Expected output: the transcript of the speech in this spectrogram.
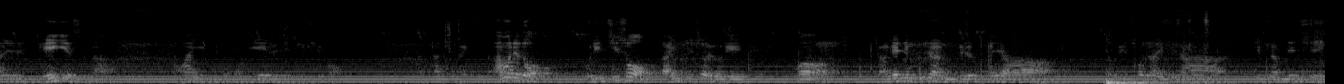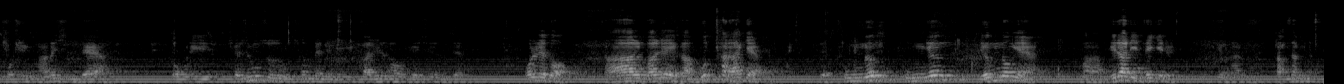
할 계획이었으나 상황이 거좀 이해를 해주시고 감사하겠습니다. 아무래도 우리 지소 라인 지소 우리 뭐 장대님 부장 비롯하여 우리 소장님이나 김남진 씨 고생 많으신데 또 우리 최승수 선배님이 관리를 하고 계시는데 원래도 잘 관리해가 무탈하게 풍년, 풍년 영농에 막 미랄이 되기를 기원합니다. 감사합니다.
